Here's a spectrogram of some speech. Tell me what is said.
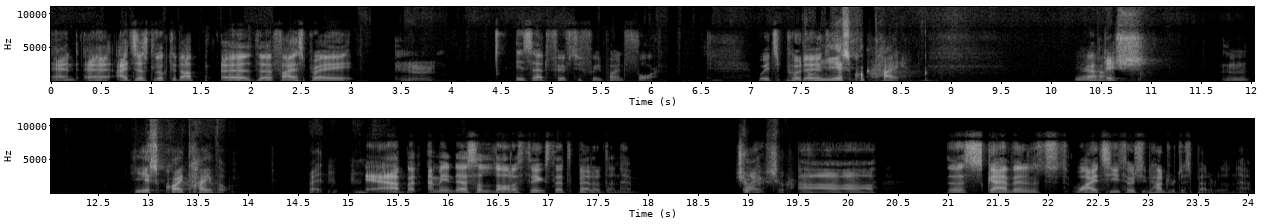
And uh, I just looked it up. Uh, the fire spray is at 53.4, which put So it. he is quite high Yeah. ish. Hmm? He is quite high though. Right. Yeah, but I mean, there's a lot of things that's better than him. Sure, Like, sure. Uh, the scavenged YT 1300 is better than him.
